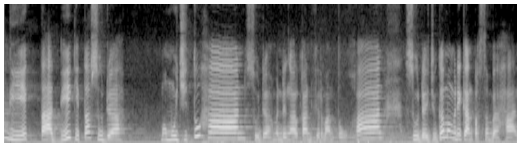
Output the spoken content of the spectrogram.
Adik-adik, tadi kita sudah memuji Tuhan, sudah mendengarkan firman Tuhan, sudah juga memberikan persembahan.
